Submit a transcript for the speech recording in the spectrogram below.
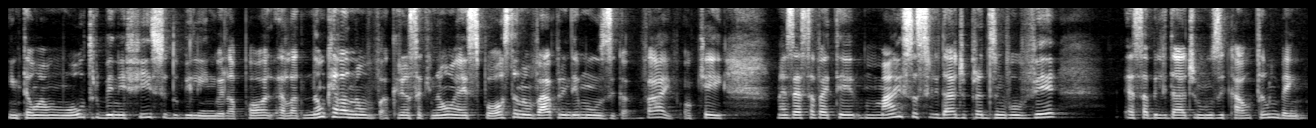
Então é um outro benefício do bilíngue. Ela pode, ela não que ela não, a criança que não é exposta não vai aprender música, vai, ok, mas essa vai ter mais facilidade para desenvolver essa habilidade musical também.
